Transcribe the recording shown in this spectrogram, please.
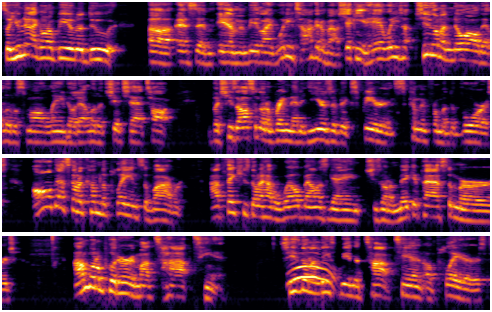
so you're not going to be able to do uh, SMM and be like, "What are you talking about?" Shaking your head. What are you? Ta-? She's gonna know all that little small lingo, that little chit chat talk, but she's also gonna bring that years of experience coming from a divorce. All that's gonna come to play in Survivor. I think she's gonna have a well balanced game. She's gonna make it past the merge. I'm gonna put her in my top ten. She's Woo! gonna at least be in the top ten of players,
